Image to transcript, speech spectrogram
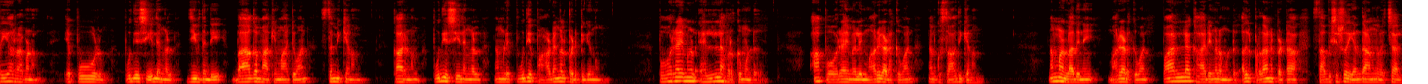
തയ്യാറാവണം. എപ്പോഴും പുതിയ ശീലങ്ങൾ ജീവിതത്തിന്റെ ഭാഗമാക്കി മാറ്റുവാൻ ശ്രമിക്കണം. കാരണം പുതിയ ശീലങ്ങൾ നമ്മളെ പുതിയ പാഠങ്ങൾ പഠിപ്പിക്കുന്നു. പോരായ്മകൾ എല്ലാവർക്കുമുണ്ട്. ആ പോരായ്മകളെ മറികടക്കുവാൻ നമുക്ക് സാധിക്കണം. നമ്മൾ അതിനെ മറികടക്കുവാൻ പല കാര്യങ്ങളുമുണ്ട്. അതിൽ പ്രധാനപ്പെട്ട സവിശേഷത എന്താണെന്ന് വെച്ചാൽ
